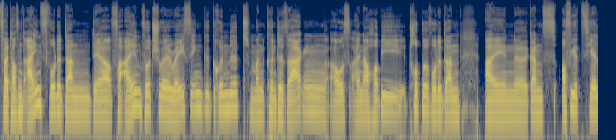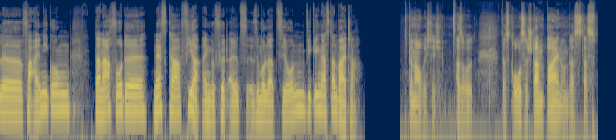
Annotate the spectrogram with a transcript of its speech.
2001 wurde dann der Verein Virtual Racing gegründet. Man könnte sagen, aus einer Hobbytruppe wurde dann eine ganz offizielle Vereinigung. Danach wurde Nesca 4 eingeführt als Simulation. Wie ging das dann weiter? Genau, richtig. Also das große Standbein und das, das,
